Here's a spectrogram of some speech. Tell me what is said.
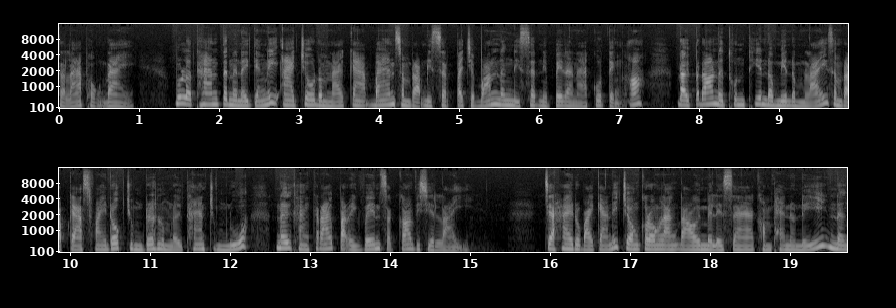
សាលាផងដែរមូលដ្ឋានទិន្នន័យទាំងនេះអាចចូលដំណើរការបានសម្រាប់និស្សិតបច្ចុប្បន្ននិងនិស្សិតនាពេលអនាគតទាំងអស់ដោយផ្ដល់នូវធនធានដ៏មានតម្លៃសម្រាប់ការស្វែងរកជំរើសលំនៅឋានជំនួសនៅខាងក្រៅបរិវេណសាកលវិទ្យាល័យ។ ចាស់ហើយរបាយការណ៍នេះចងក្រងឡើងដោយ Melissa Companoni និង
